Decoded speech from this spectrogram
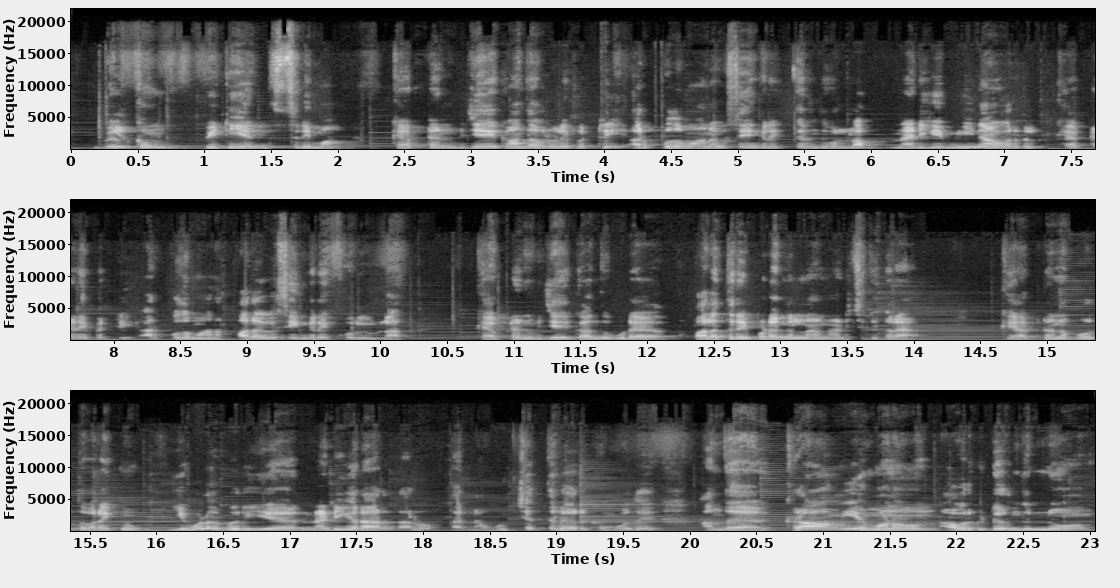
வெல்கம் பிடிஎன் சினிமா. கேப்டன் விஜயகாந்த் அவர்களை பற்றி அற்புதமான விஷயங்களை தெரிந்து கொள்ளலாம். நடிகை மீனா அவர்கள் கேப்டனை பற்றி அற்புதமான பல விஷயங்களை கூறியுள்ளார். கேப்டன் விஜயகாந்த் கூட பல திரைப்படங்கள் நான் நடிச்சிருக்கிறேன் கேப்டனை பொறுத்த வரைக்கும் எவ்வளோ பெரிய நடிகராக இருந்தாலும் தன்னை உச்சத்தில் இருக்கும்போது அந்த கிராமிய மனம் அவர்கிட்ட இருந்து இன்னும்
